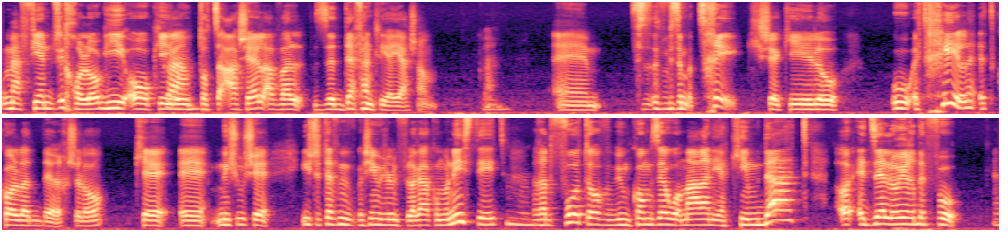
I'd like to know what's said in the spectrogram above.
מאפיין פסיכולוגי או כאילו כן. תוצאה של, אבל זה definitely היה שם. כן. אמ, וזה, מצחיק, שכאילו, הוא התחיל את כל הדרך שלו כמישהו שהשתתף במפגשים של מפלגה קומוניסטית, Mhm. רדפו אותו, ובמקום זה הוא אמר, אני אקים דת, את זה לא ירדפו. כן.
